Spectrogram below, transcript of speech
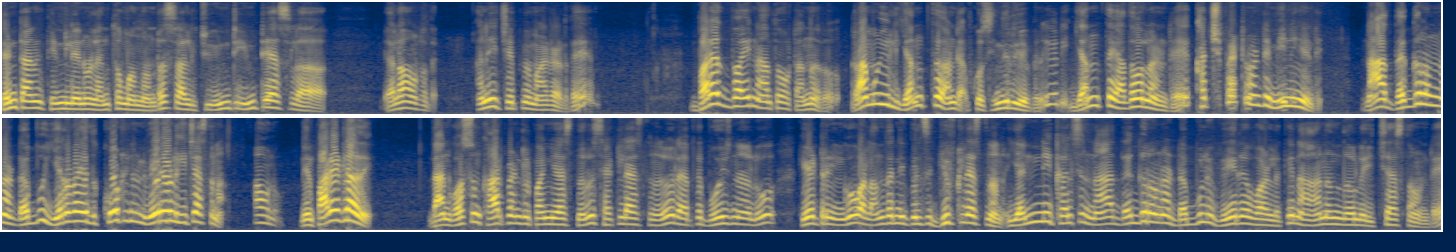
తినటానికి తిండి లేని వాళ్ళు ఎంతోమంది ఉంటారు అసలు వాళ్ళకి ఇంటి ఇంటి అసలు ఎలా ఉంటుంది? అని చెప్పి మాట్లాడితే భరత్ భాయ్ నాతో ఒకటి అన్నారు రాము వీళ్ళు ఎంత అంటే అఫ్కోర్స్ హిందీలో చెప్పాను ఎంత ఎదవాలంటే ఖర్చు పెట్టడం అంటే మీనింగ్ ఏంటి? నా దగ్గర ఉన్న డబ్బు ఇరవై ఐదు కోట్లు నేను వేరే వాళ్ళకి ఇచ్చేస్తున్నా. అవును. నేను పడేట్లేదు దానికోసం కార్పెంటర్లు పని చేస్తున్నారు సెటిల్ వేస్తున్నారు లేకపోతే భోజనాలు కేటరింగ్ వాళ్ళందరినీ పిలిచి గిఫ్ట్లు వేస్తున్నాను. ఇవన్నీ కలిసి నా దగ్గర ఉన్న డబ్బులు వేరే వాళ్ళకి నా ఆనందంలో ఇచ్చేస్తా ఉంటే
